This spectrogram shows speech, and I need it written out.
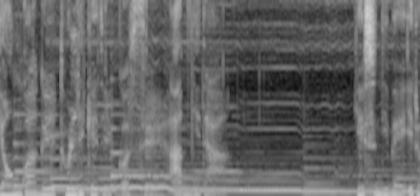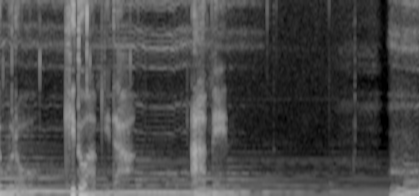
영광을 돌리게 될 것을 압니다. 예수님의 이름으로 기도합니다. 아멘. 우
